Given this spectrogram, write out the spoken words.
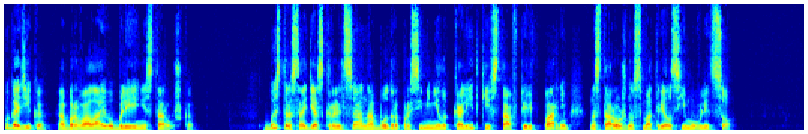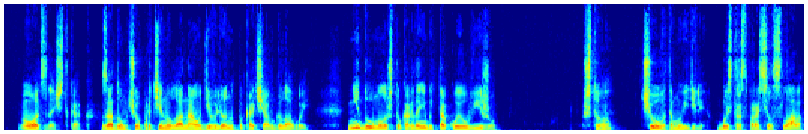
«Погоди-ка», — оборвала его блеяние старушка. Быстро сойдя с крыльца, она бодро просеменила к калитке и, встав перед парнем, настороженно всмотрелась ему в лицо. «Вот, значит, как», — задумчиво протянула она, удивленно покачав головой. «Не думала, что когда-нибудь такое увижу». «Что? Чего вы там увидели?» — быстро спросил Слава,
